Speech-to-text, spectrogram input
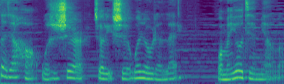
大家好，我是 Share，这里是温柔人类，我们又见面了。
